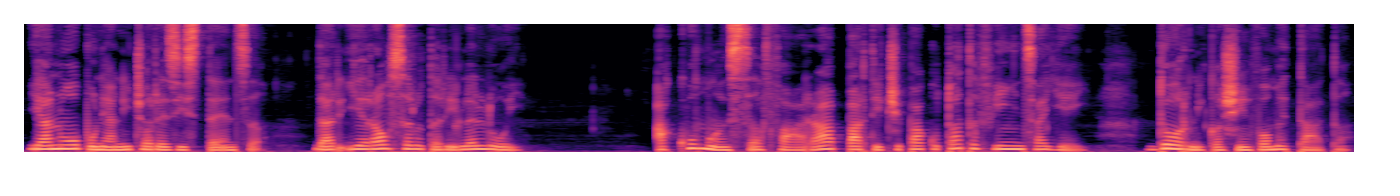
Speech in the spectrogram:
Ea nu opunea nicio rezistență, dar erau sărutările lui. Acum însă Fara participa cu toată ființa ei, dornică și înfometată.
